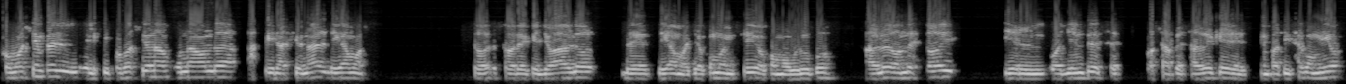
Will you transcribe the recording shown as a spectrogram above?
como siempre el, el hip hop ha sido una, una onda aspiracional, digamos, so- sobre que yo hablo de, digamos, yo como MC o como grupo, hablo de dónde estoy y el oyente, se- o sea, a pesar de que empatiza conmigo,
